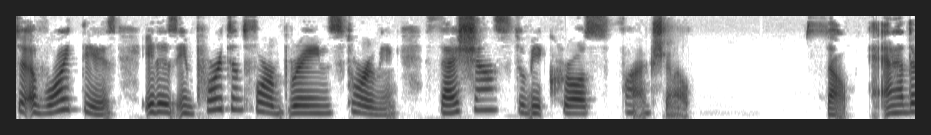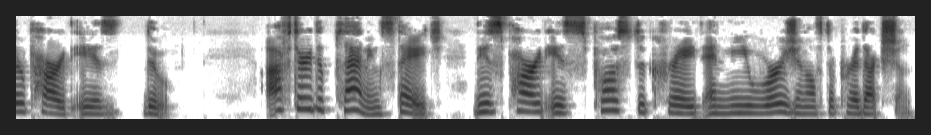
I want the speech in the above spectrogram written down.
To avoid this, it is important for brainstorming sessions to be cross-functional. So, another part is do. After the planning stage, this part is supposed to create a new version of the production.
